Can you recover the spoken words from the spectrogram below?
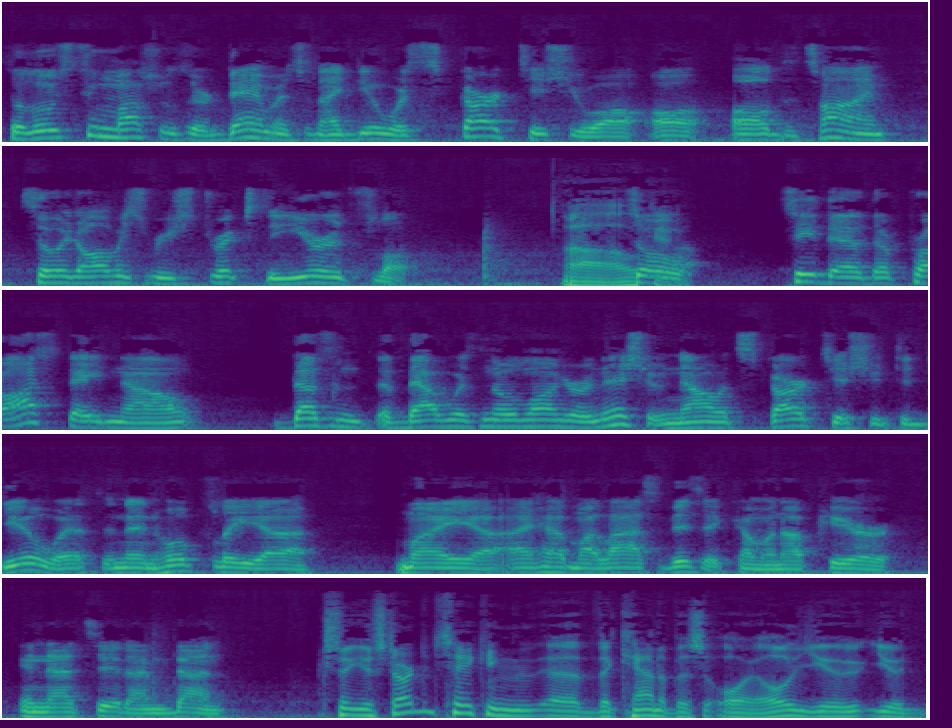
So those two muscles are damaged, and I deal with scar tissue all, all, all the time, so it always restricts the urine flow. Oh, okay. So, see, the, the prostate now doesn't, that was no longer an issue. Now it's scar tissue to deal with, and then hopefully, uh, my, uh, I have my last visit coming up here, and that's it, I'm done. So you started taking uh, the cannabis oil, you you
